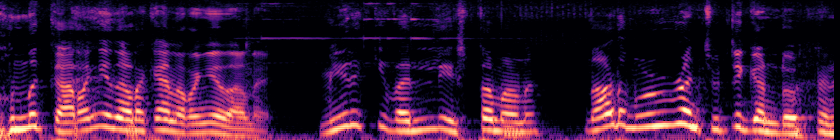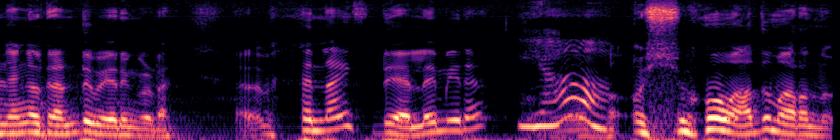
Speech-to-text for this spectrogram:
ഒന്ന് കറങ്ങി നടക്കാൻ ഇറങ്ങിയതാണ്. മീരയ്ക്ക് വലിയ ഇഷ്ടമാണ്. നാട് മുഴുവൻ ചുറ്റിക്കണ്ടു. ഞങ്ങൾ രണ്ടുപേരും കൂടെ. നൈസ് ഡേ അല്ലേ മീര? യാ ഷോ അത് മറന്നു.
